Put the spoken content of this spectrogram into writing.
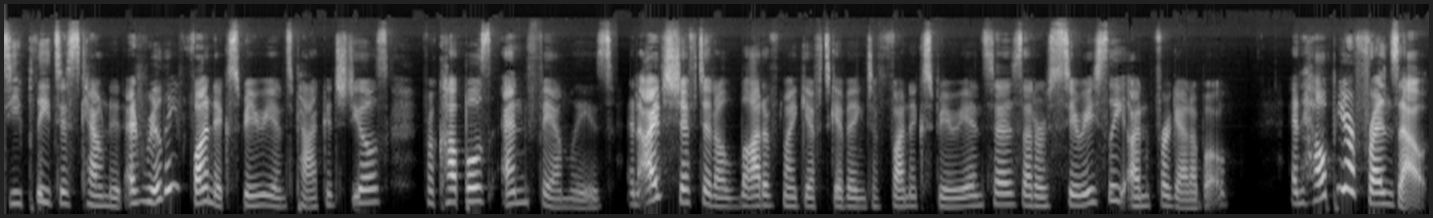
deeply discounted and really fun experience package deals for couples and families. And I've shifted a lot of my gift giving to fun experiences that are seriously unforgettable. And help your friends out.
